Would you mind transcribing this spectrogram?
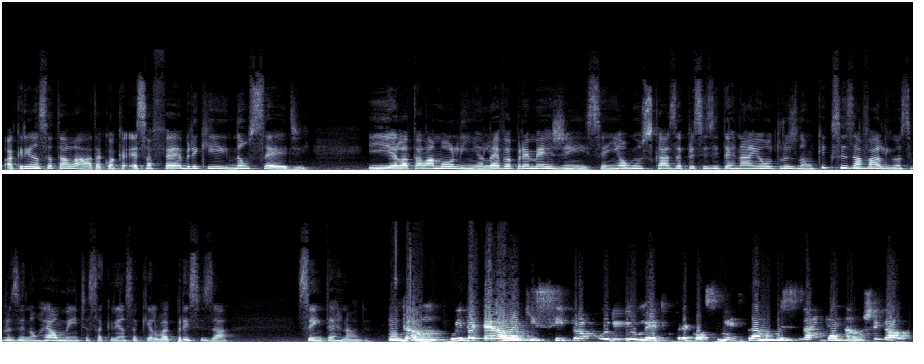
a criança está lá, está com essa febre que não cede. E ela está lá molinha, leva para emergência. Em alguns casos é preciso internar, em outros não. O que, que vocês avaliam assim, para dizer, não, realmente essa criança aqui ela vai precisar ser internada? Então, o ideal é que se procure o médico precocemente para não precisar internar, não chegar ao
